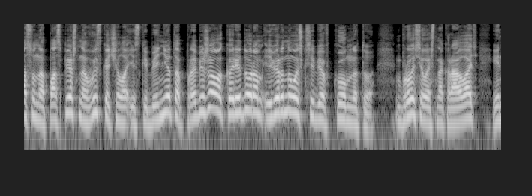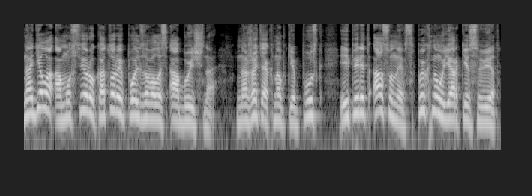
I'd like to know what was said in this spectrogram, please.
Асуна поспешно выскочила из кабинета, пробежала коридором и вернулась к себе в комнату. Бросилась на кровать и надела амусферу, которой пользовалась обычно. Нажатие кнопки «Пуск», и перед Асуной вспыхнул яркий свет.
